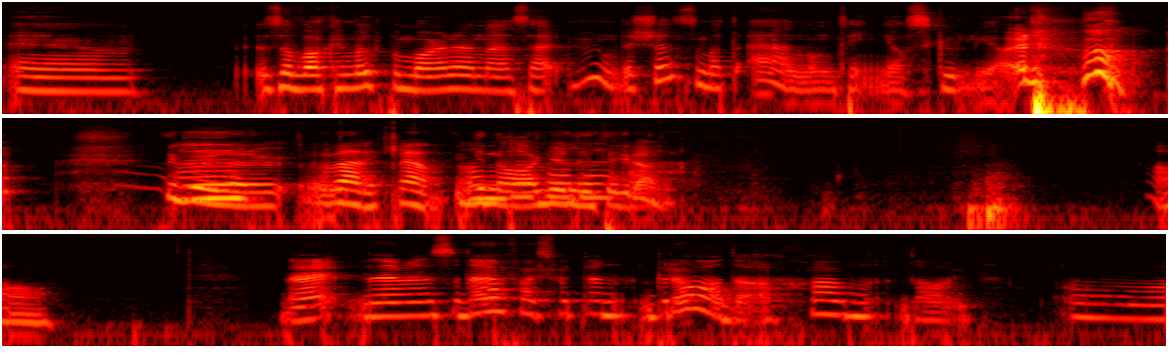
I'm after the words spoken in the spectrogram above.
ehm, så vaknar man upp på morgonen och så här, hm, det känns som att det är någonting jag skulle göra. det går Mm, där och, Verkligen. gnager lite det grann. Ja. Nej, nej men så det har faktiskt varit en bra dag, skön dag. Och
